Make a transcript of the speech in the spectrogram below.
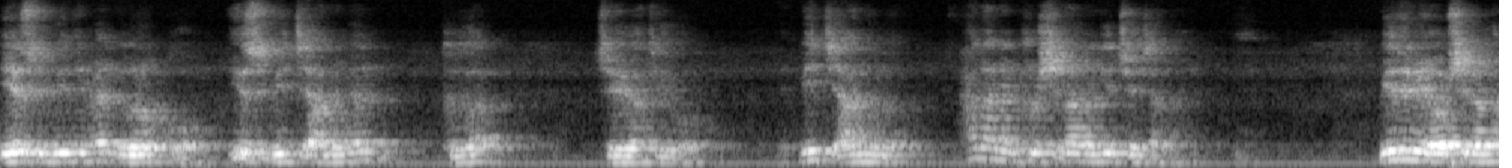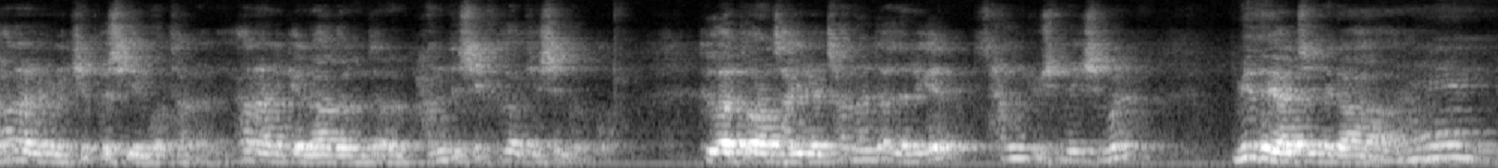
예수 믿으면 의롭고 예수 믿지 않으면 그가 죄가 되고 믿지 않는 것 하나님 불신하는 게 죄잖아요. 믿음이 없이는 하나님을 기쁘시게 못하나니 하나님께 나아가는 자는 반드시 그가 계신 것고 그가 또한 자기를 찾는 자들에게 상 주시는 심을 믿어야 할지니라 아멘.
